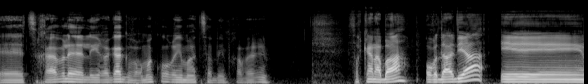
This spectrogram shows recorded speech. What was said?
אה, צריך חייב ל- להירגע כבר, מה קורה עם העצבים, חברים? שחקן הבא, אור דדיה. אה,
